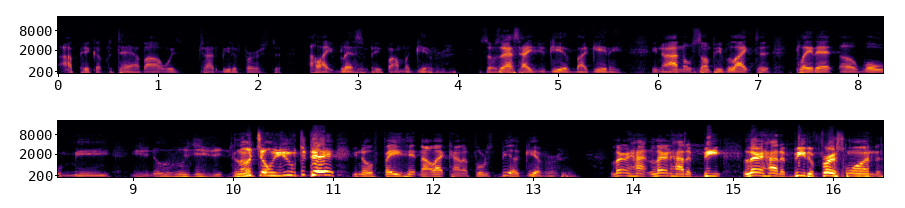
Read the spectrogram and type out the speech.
I pick up the tab. I always try to be the first to. I like blessing people. I'm a giver, so that's how you give by getting. You know, I know some people like to play that uh, "woe me," you know, lunch on you today. You know, faith hitting all that kind of foolish. Be a giver. Learn how learn how to be learn how to be the first one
